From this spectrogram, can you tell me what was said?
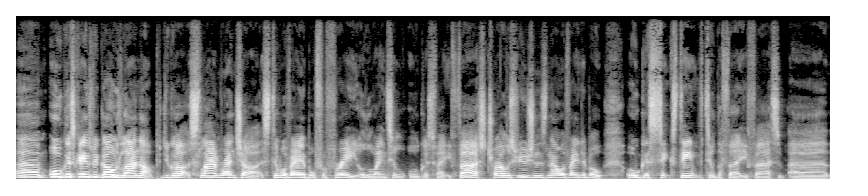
Um, August games with gold line up. You got Slime Rancher still available for free all the way until August thirty first. Trials Fusion is now available August sixteenth till the thirty first. Uh,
